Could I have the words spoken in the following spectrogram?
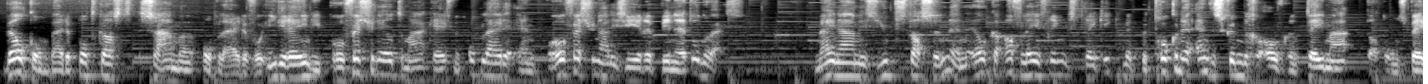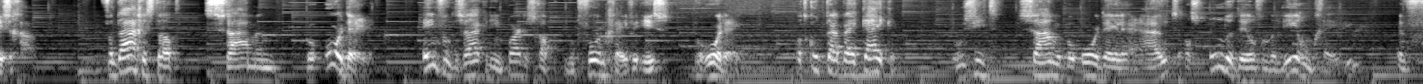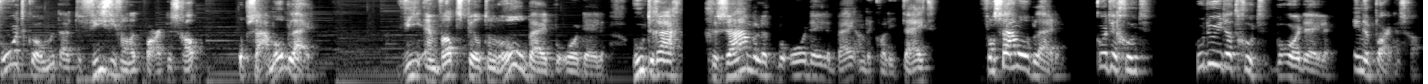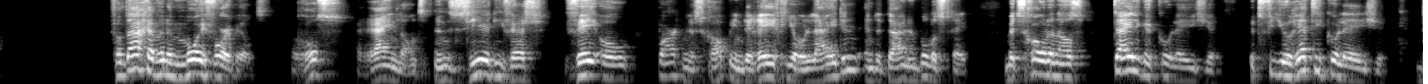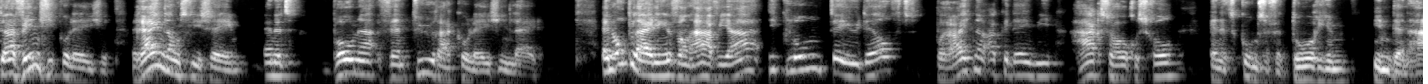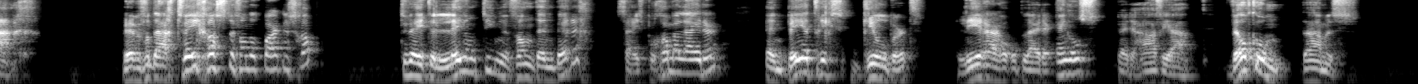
Welkom bij de podcast Samen opleiden voor iedereen die professioneel te maken heeft met opleiden en professionaliseren binnen het onderwijs. Mijn naam is Joep Stassen en elke aflevering spreek ik met betrokkenen en deskundigen over een thema dat ons bezighoudt. Vandaag is dat samen beoordelen. Een van de zaken die een partnerschap moet vormgeven is beoordelen. Wat komt daarbij kijken? Hoe ziet samen beoordelen eruit als onderdeel van de leeromgeving en voortkomend uit de visie van het partnerschap op samen opleiden? Wie en wat speelt een rol bij het beoordelen? Hoe draagt gezamenlijk beoordelen bij aan de kwaliteit van samen opleiden? Kort en goed, hoe doe je dat goed, beoordelen, in een partnerschap? Vandaag hebben we een mooi voorbeeld. Ros Rijnland, een zeer divers VO-partnerschap in de regio Leiden en de Duin- en. Met scholen als Teilingen College, het Fioretti College, Da Vinci College, Rijnlands Lyceum en het Bonaventura College in Leiden. En opleidingen van HVA, ICLON, TU Delft, Breitner Academie, Haagse Hogeschool en het Conservatorium in Den Haag. We hebben vandaag twee gasten van dat partnerschap. Te weten Leontine van den Berg, zij is programmaleider, en Beatrix Gilbert, lerarenopleider Engels bij de HVA. Welkom, dames.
